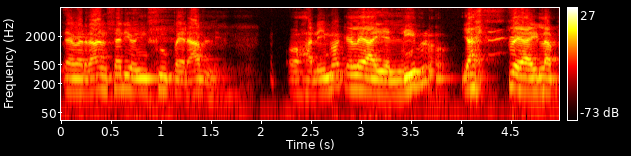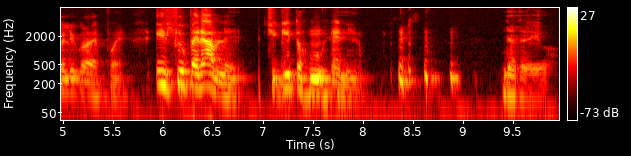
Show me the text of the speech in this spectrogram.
De verdad, en serio, insuperable. Os animo a que leáis el libro y a que veáis la película después. Insuperable. Chiquito es un genio. Ya te digo.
